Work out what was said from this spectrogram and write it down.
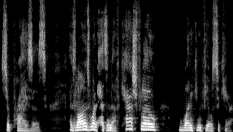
surprises. As long as one has enough cash flow, one can feel secure.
